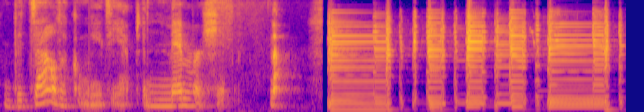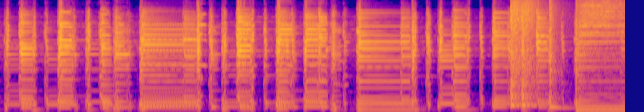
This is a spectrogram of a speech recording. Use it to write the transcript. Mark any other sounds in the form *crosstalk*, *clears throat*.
betaalde community hebt, een membership.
